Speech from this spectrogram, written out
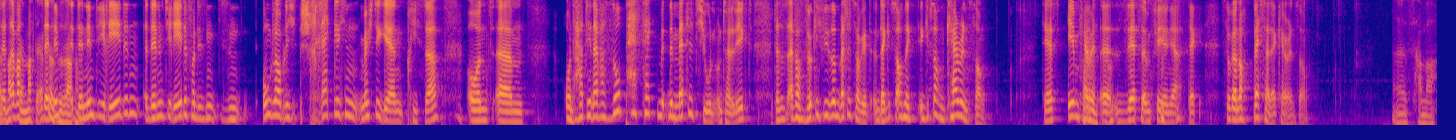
der macht- einfach, macht nimmt, Sachen. der nimmt die Reden, der nimmt die Rede von diesem, diesem unglaublich schrecklichen Möchtegern-Priester und, ähm, und hat den einfach so perfekt mit einem Metal-Tune unterlegt, dass es einfach wirklich wie so ein Metal-Song geht. Und da gibt's auch, eine, gibt's auch einen Karen-Song. Der ist ebenfalls äh, sehr zu empfehlen, ja. Der ist sogar noch besser, der Karen-Song. Das ist Hammer.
